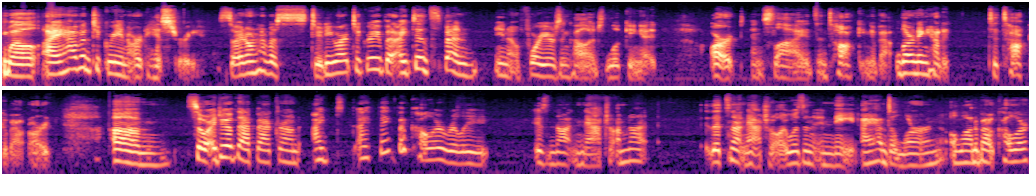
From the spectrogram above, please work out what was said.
Well, I have a degree in art history, so I don't have a studio art degree, but I did spend, you know, four years in college looking at art and slides and talking about learning how to, to talk about art. Um, so I do have that background. I, I think the color really is not natural. I'm not that's not natural. I wasn't innate. I had to learn a lot about color.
